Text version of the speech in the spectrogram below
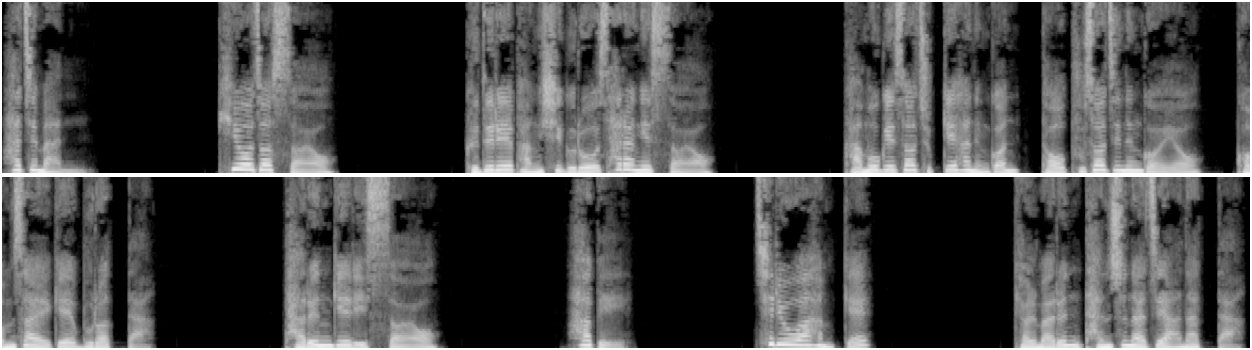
하지만 키워졌어요. 그들의 방식으로 사랑했어요. 감옥에서 죽게 하는 건 더 부서지는 거예요. 검사에게 물었다. 다른 길 있어요. 합의. 치료와 함께? 결말은 단순하지 않았다.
